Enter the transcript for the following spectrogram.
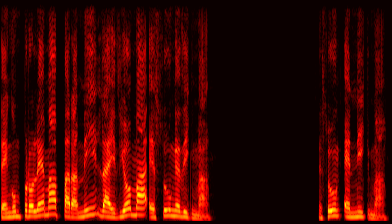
Tengo un problema. Para mí, la idioma es un enigma. Es un enigma.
